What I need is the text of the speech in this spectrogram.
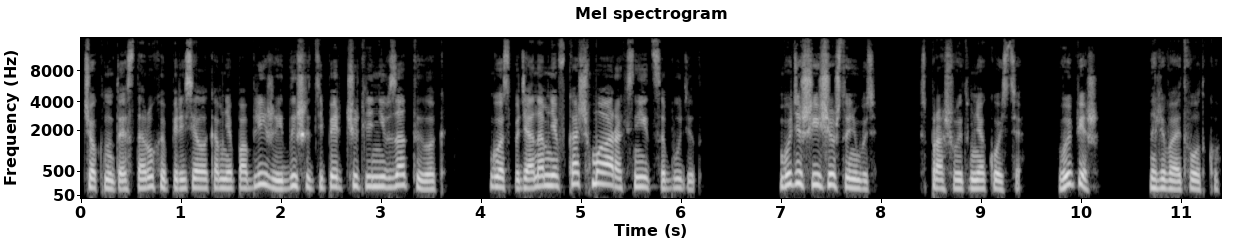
Чокнутая старуха пересела ко мне поближе и дышит теперь чуть ли не в затылок. Господи, она мне в кошмарах снится будет. «Будешь еще что-нибудь?» — спрашивает у меня Костя. «Выпьешь?» — наливает водку.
